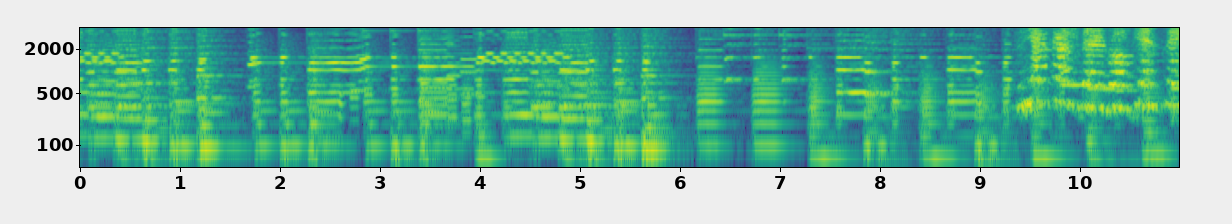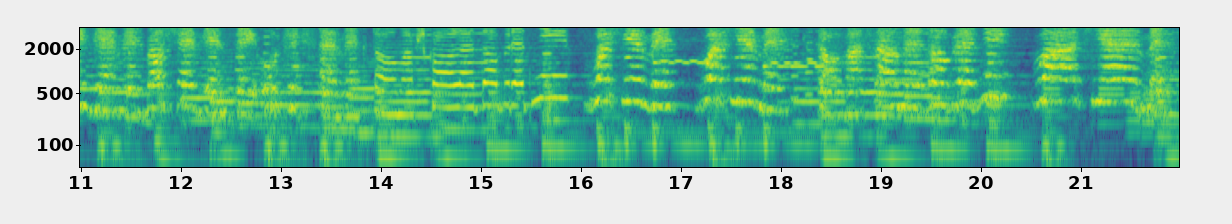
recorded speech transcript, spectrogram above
Dnia każdego więcej wiemy, bo się więcej uczyć chcemy. Kto ma w szkole dobre dni? Właśnie my, właśnie my, kto ma same dobre dni? Właśnie my.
